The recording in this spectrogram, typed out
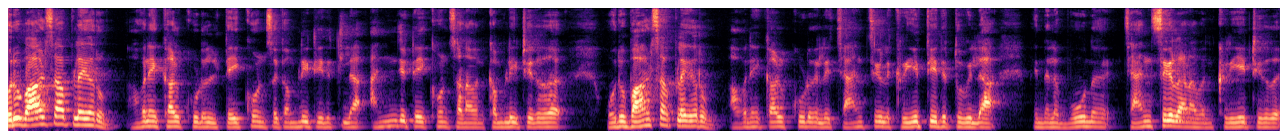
ഒരു ബാഴ്സ പ്ലെയറും അവനേക്കാൾ കൂടുതൽ ടേക്ക് ഓൺസ് കംപ്ലീറ്റ് ചെയ്തിട്ടില്ല. അഞ്ച് ടേക്ക് ഓൺസ് ആണ് അവൻ കംപ്ലീറ്റ് ചെയ്തത്. ഒരു ബാഴ്സ പ്ലെയറും അവനേക്കാൾ കൂടുതൽ ചാൻസുകൾ ക്രിയേറ്റ് ചെയ്തിട്ടുമില്ല. ഇന്നലെ മൂന്ന് ചാൻസുകളാണ് അവൻ ക്രിയേറ്റ് ചെയ്തത്.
